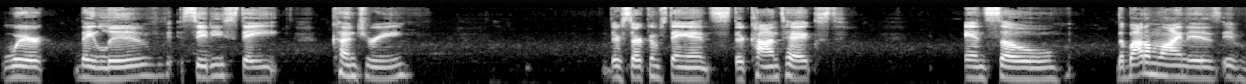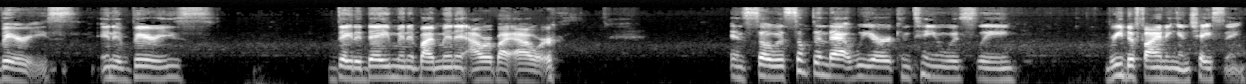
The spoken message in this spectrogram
where they live, city, state, country, their circumstance, their context. And so the bottom line is it varies and it varies day to day, minute by minute, hour by hour. And so it's something that we are continuously redefining and chasing.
